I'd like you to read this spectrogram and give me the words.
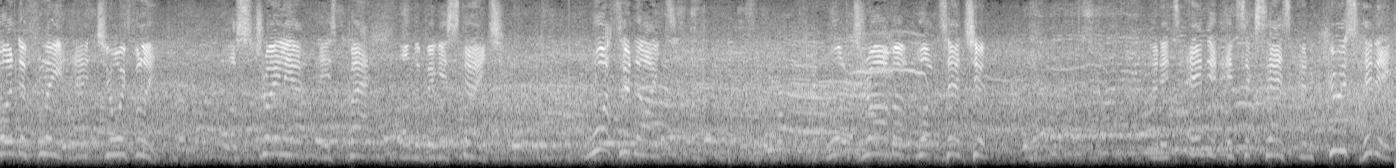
wonderfully and joyfully, Australia is back on the biggest stage. What a night! What drama, what tension. And it's ended in success, and Koos Hiddink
